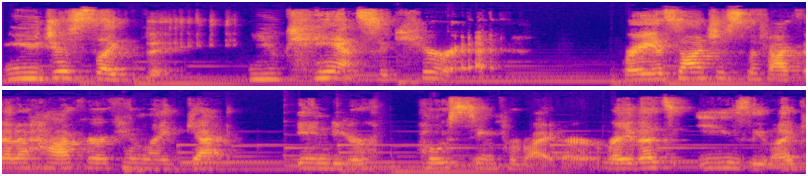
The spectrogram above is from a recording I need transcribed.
you just like the you can't secure it right? It's not just the fact that a hacker can like get into your hosting provider right? That's easy like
